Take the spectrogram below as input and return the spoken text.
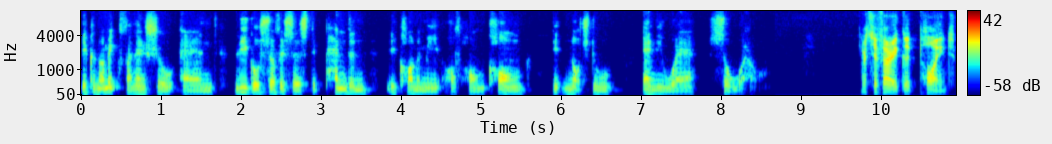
economic, financial, and legal services dependent economy of Hong Kong did not do anywhere so well. That's a very good point.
